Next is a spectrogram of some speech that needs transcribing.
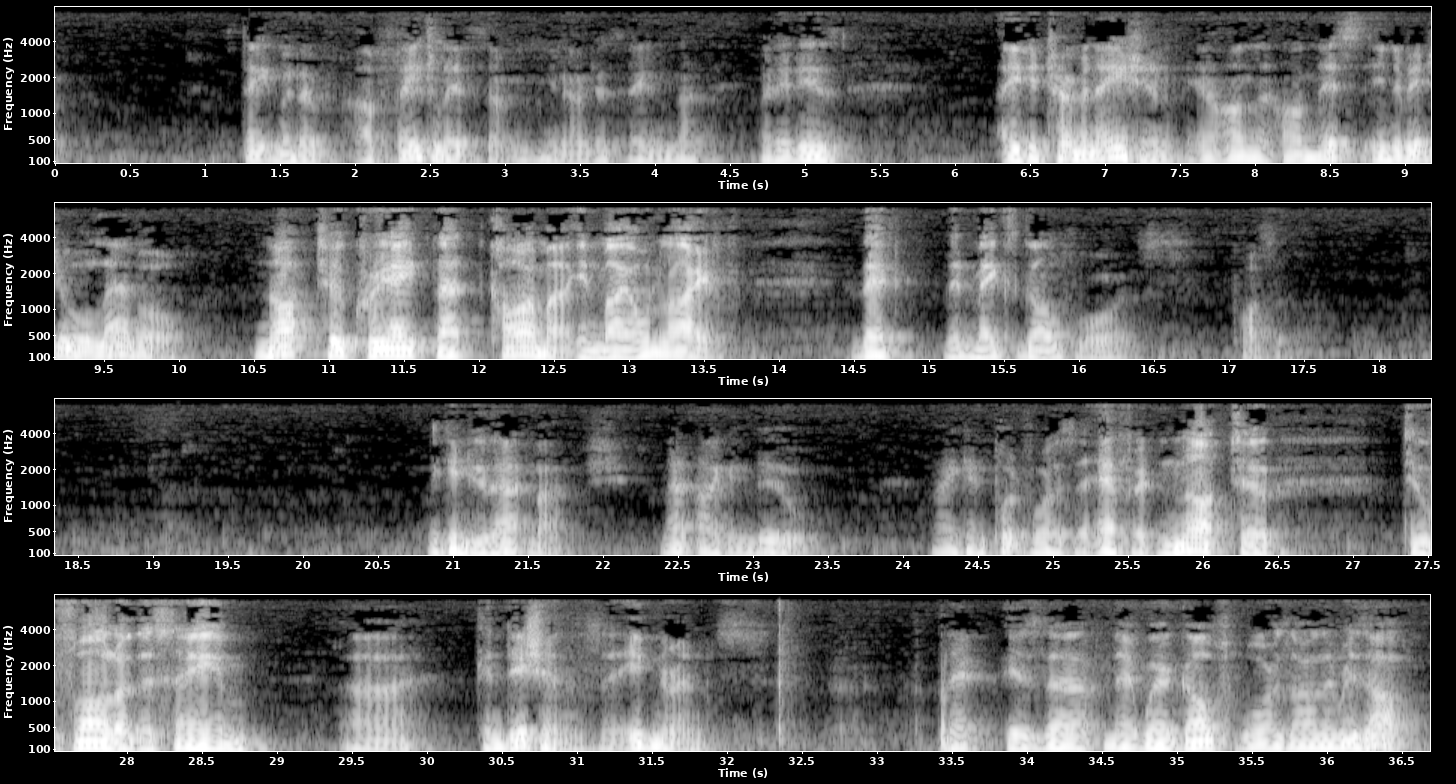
statement of, of fatalism, you know, just saying that, but it is a determination on the, on this individual level not to create that karma in my own life that that makes Gulf wars possible. We can do that much. That I can do. I can put forth the effort not to to follow the same uh, conditions, the ignorance that is the that where Gulf wars are the results.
